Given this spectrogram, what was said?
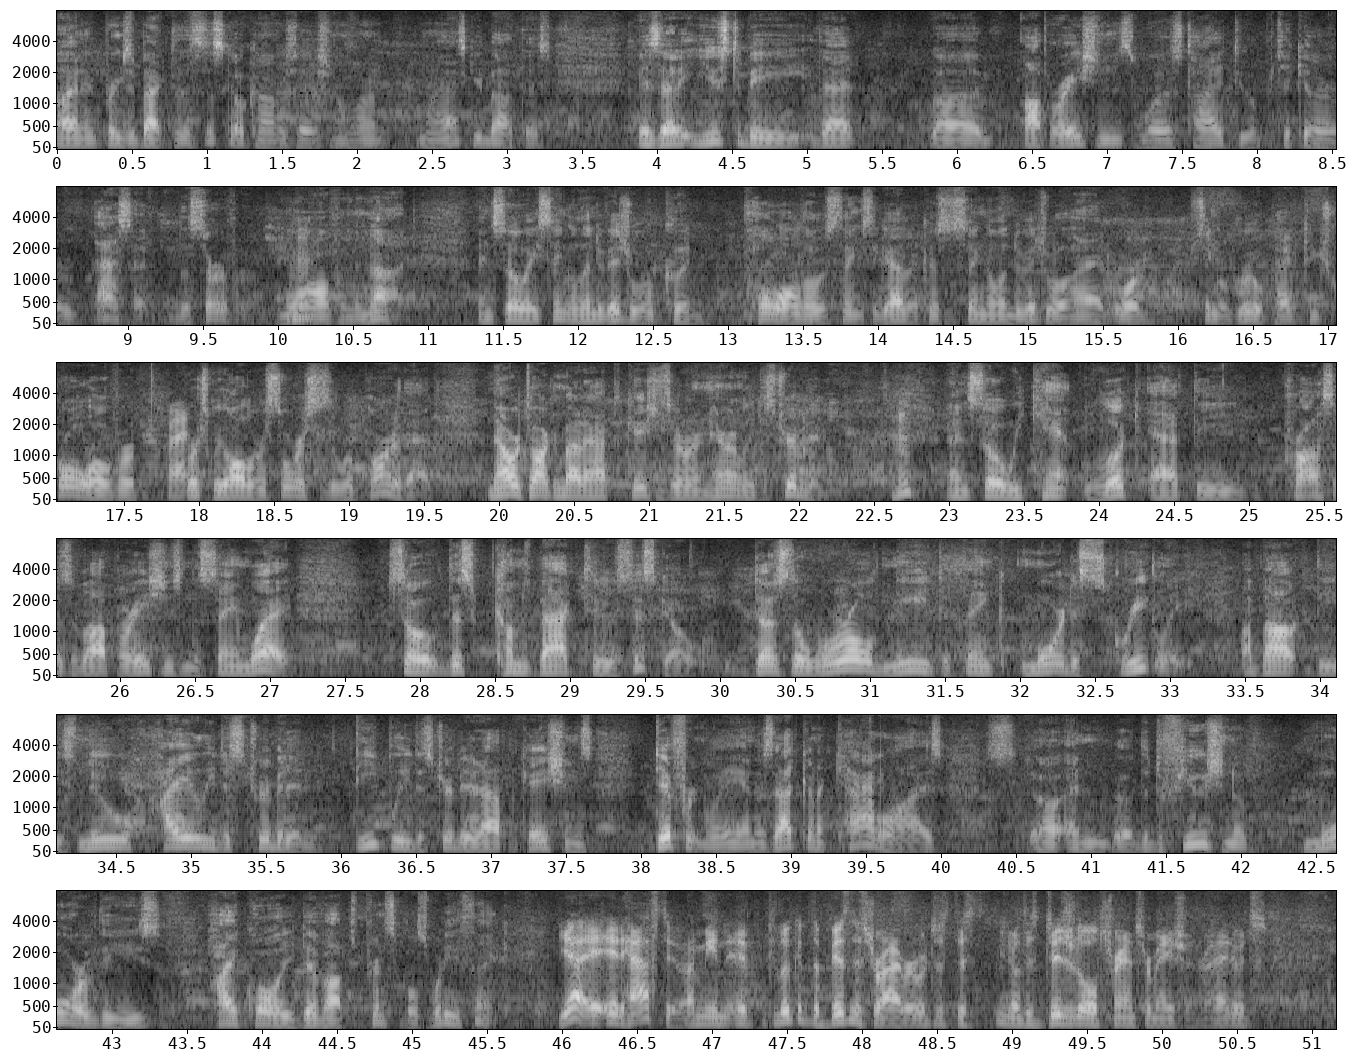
uh, and it brings it back to the Cisco conversation. I want to ask you about this, is that it used to be that uh, operations was tied to a particular asset, the server, more often than not, and so a single individual could pull all those things together because a single individual had or single group had control over Right. virtually all the resources that were part of that. Now we're talking about applications that are inherently distributed. And so we can't look at the process of operations in the same way. So this comes back to Cisco. Does the world need to think more discreetly about these new highly distributed, deeply distributed applications differently, and is that going to catalyze uh, and uh, the diffusion of more of these high quality DevOps principles? What do you think? Yeah, it, has to. I mean, if you look at the business driver, which is this, you know, this digital transformation, right? It's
